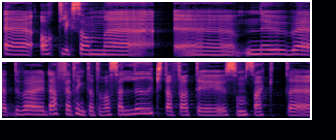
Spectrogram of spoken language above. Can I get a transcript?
Eh, och liksom eh, eh, nu, eh, det var därför jag tänkte att det var så likt, därför att det är som sagt eh,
